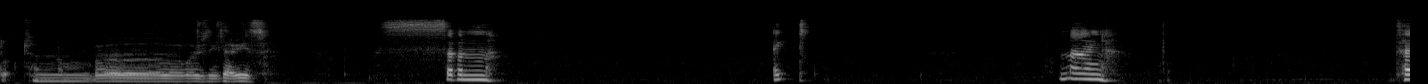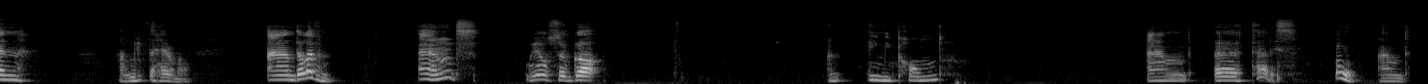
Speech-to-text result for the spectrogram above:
Doctor number, where is he? There he is. Seven, eight, nine, ten, I love the hair on that one, and eleven. And we also got an Amy Pond and a TARDIS. Oh, and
